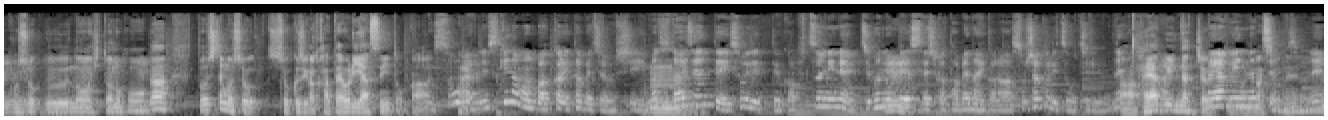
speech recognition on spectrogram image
うん。孤食の人の方がどうしても食食事が偏りやすいとか、そうだよね、は好きなもんばっかり食べちゃうしまず大前提急いでっていうか普通にね自分のペースでしか食べないから咀嚼率落ちるよね、あ早食いになっちゃうってい早食いになっちゃねうんですよね。う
